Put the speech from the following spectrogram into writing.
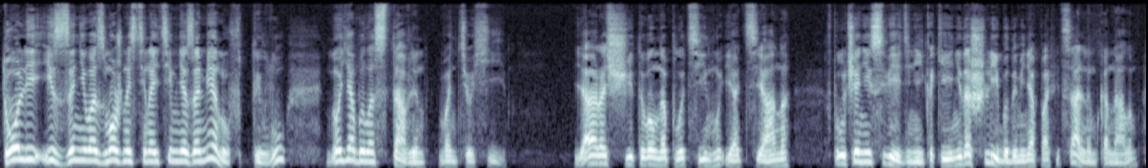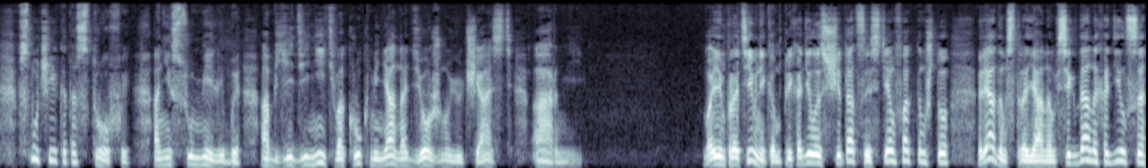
то ли из-за невозможности найти мне замену в тылу, но я был оставлен в Антиохии. Я рассчитывал на Плотину и Аттиана — получении сведений, какие не дошли бы до меня по официальным каналам, в случае катастрофы они сумели бы объединить вокруг меня надежную часть армии. Моим противникам приходилось считаться с тем фактом, что рядом с Трояном всегда находился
